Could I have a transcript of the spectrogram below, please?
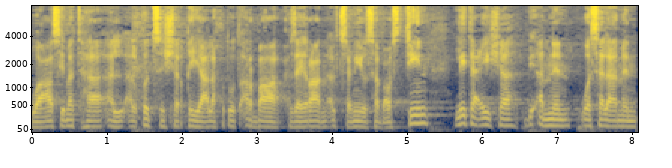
وعاصمتها القدس الشرقية على خطوط 4 حزيران 1967 لتعيش بأمن وسلام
